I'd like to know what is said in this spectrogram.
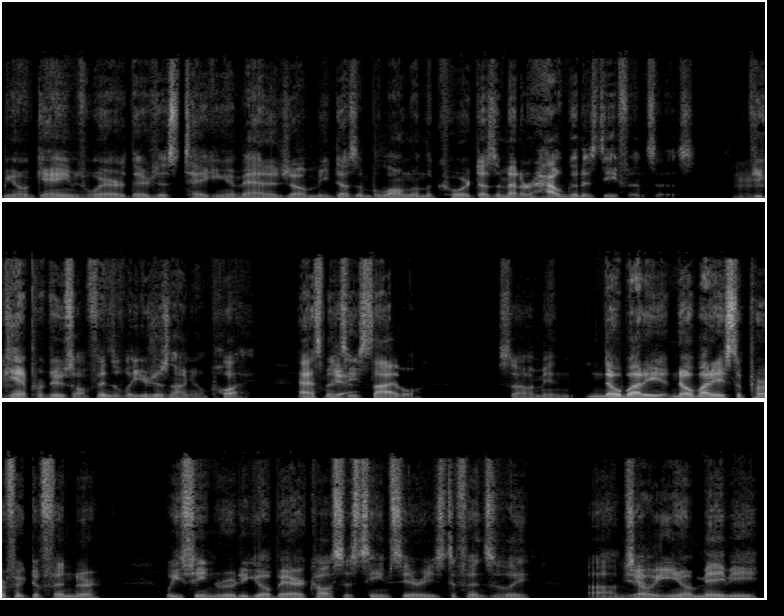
you know, games where they're just taking advantage of him, he doesn't belong on the court. Doesn't matter how good his defense is. If you Mhm. can't produce offensively, you're just not going to play. Ask Yeah. Matisse Thybulle. So I mean, nobody, nobody's the perfect defender. We've seen Rudy Gobert cost his team series defensively. Um, so Yeah. you know maybe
